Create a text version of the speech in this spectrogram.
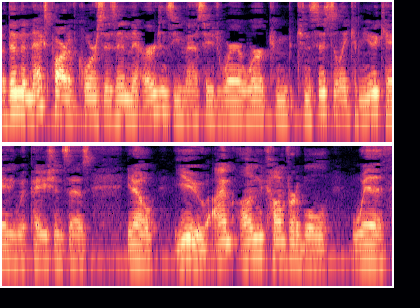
But then the next part, of course, is in the urgency message where we're com- consistently communicating with patients as, you know, you, I'm uncomfortable with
